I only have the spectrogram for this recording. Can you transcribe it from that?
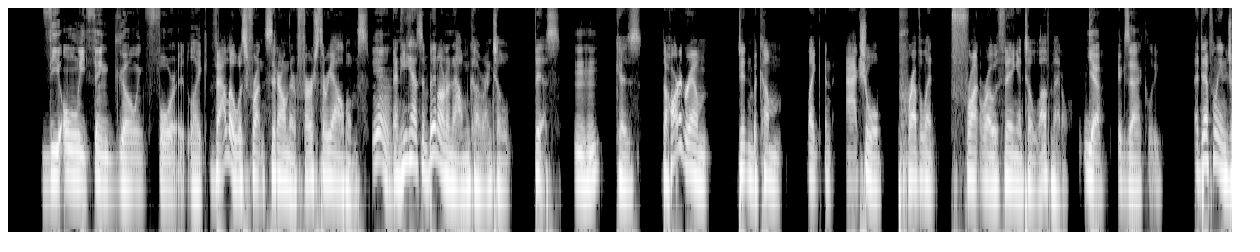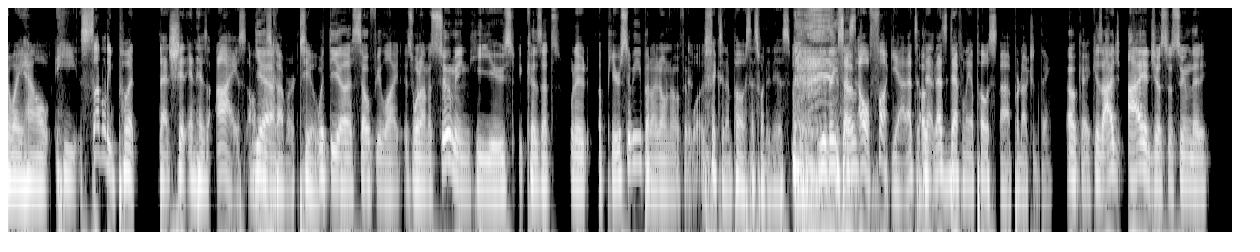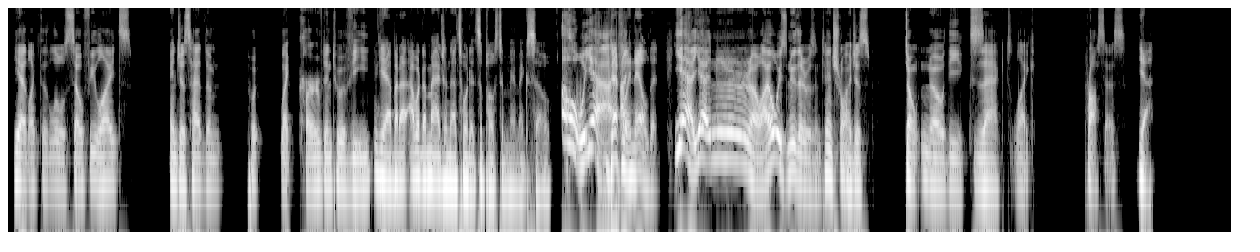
the only thing going for it. Like, Valo was front and center on their first three albums, yeah. and he hasn't been on an album cover until this Mm-hmm. because the heartagram didn't become like an actual prevalent front row thing until Love Metal. Yeah, exactly. I definitely enjoy how he subtly put that shit in his eyes on Yeah. this cover too. With the uh, selfie light is what I'm assuming he used because that's what it appears to be, but I don't know if it was. Fix it in post. That's what it is. You think so? Oh fuck yeah, that's a de- that's definitely a post uh, production thing. Okay, because I I had just assumed that he had like the little selfie lights and just had them put like curved into a V. Yeah, but I, I would imagine that's what it's supposed to mimic. So Oh well, yeah, definitely I- nailed it. yeah, yeah. No, no, no, no, no. I always knew that it was intentional. I just don't know the exact like process. Yeah.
